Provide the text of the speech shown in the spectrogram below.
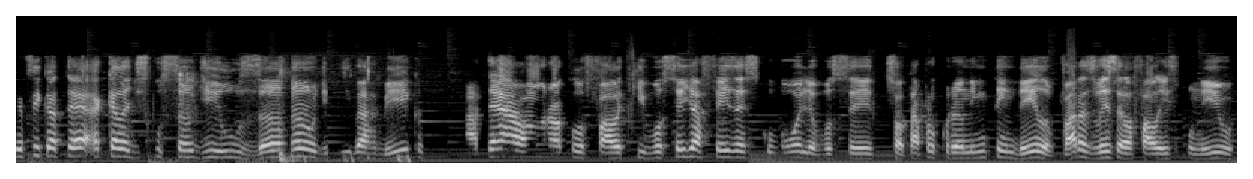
E fica até aquela discussão de ilusão, de livre-arbítrio. Até a Oráculo fala que você já fez a escolha, você só tá procurando entendê-la. Várias vezes ela fala isso pro Neil.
